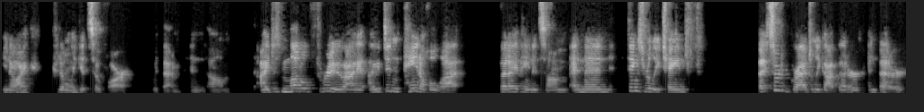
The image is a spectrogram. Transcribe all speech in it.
you know i could only get so far with them and um, i just muddled through. I i didn't paint a whole lot but i painted some and then things really changed. I sort of gradually got better and better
